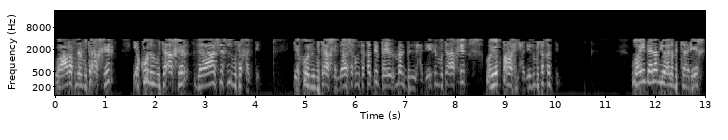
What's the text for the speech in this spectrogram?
وعرفنا المتأخر يكون المتأخر ناسخ للمتقدم يكون المتأخر ناسخ المتقدم فيعمل بالحديث المتأخر ويطرح الحديث المتقدم. وإذا لم يعلم التاريخ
